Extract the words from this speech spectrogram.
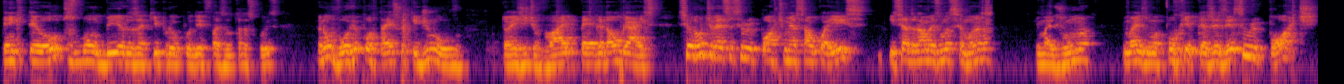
tem que ter outros bombeiros aqui para eu poder fazer outras coisas. Eu não vou reportar isso aqui de novo. Então a gente vai, pega, dá o gás. Se eu não tivesse esse report mensal com a Ace, isso ia durar mais uma semana, e mais uma, e mais uma. Por quê? Porque às vezes esse report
